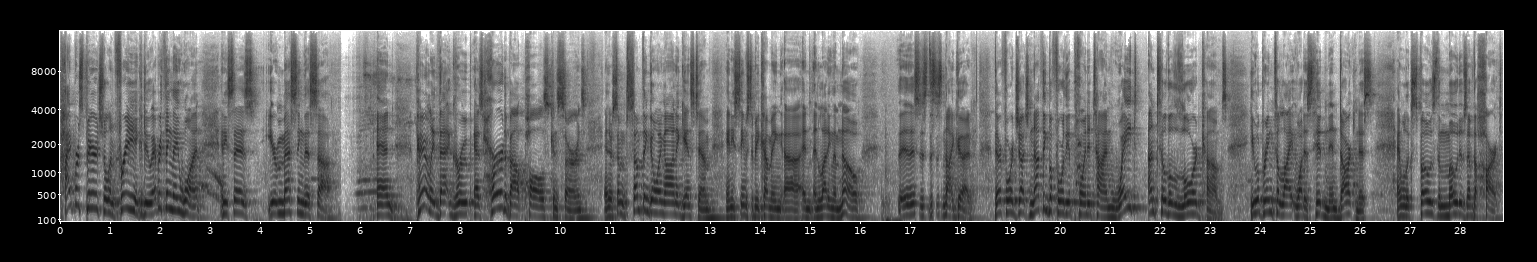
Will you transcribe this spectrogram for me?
hyper spiritual and free and can do everything they want. And he says, You're messing this up. And apparently, that group has heard about Paul's concerns and there's some something going on against him, and he seems to be coming uh, and, and letting them know this is this is not good. Therefore, judge nothing before the appointed time. Wait until the Lord comes. He will bring to light what is hidden in darkness, and will expose the motives of the heart.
